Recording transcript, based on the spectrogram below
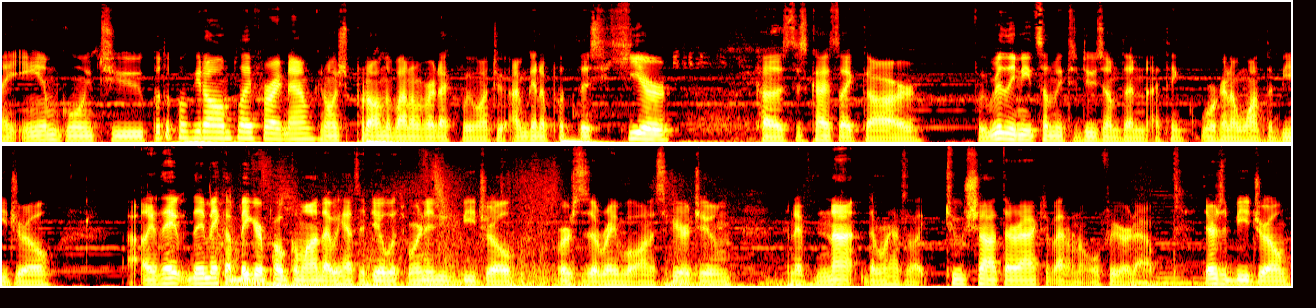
I am going to put the Pokédoll in play for right now. We can always put it on the bottom of our deck if we want to. I'm going to put this here because this guy's like our... If we really need something to do something, I think we're going to want the Beedrill. Uh, like they, they make a bigger Pokemon that we have to deal with. We're going to need Beedrill versus a Rainbow on a Spiritomb. And if not, then we're going to have to like two-shot their active. I don't know. We'll figure it out. There's a Beedrill.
